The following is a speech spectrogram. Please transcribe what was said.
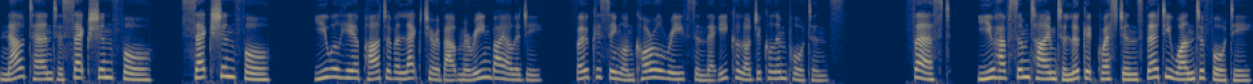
Now turn to Section 4. Section 4. You will hear part of a lecture about marine biology, focusing on coral reefs and their ecological importance. First, you have some time to look at questions 31 to 40.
